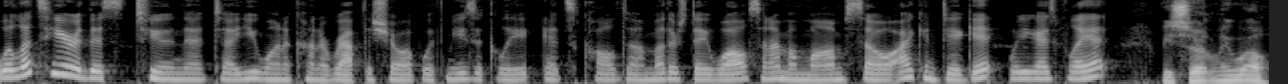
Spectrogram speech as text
Well, let's hear this tune that uh, you want to kind of wrap the show up with musically. It's called uh, Mother's Day Waltz, and I'm a mom, so I can dig it. Will you guys play it? We certainly will.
